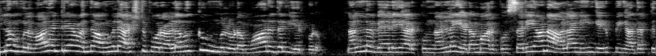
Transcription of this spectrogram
இல்லை உங்களை வாலண்டரியாக வந்து அவங்களே அழைச்சிட்டு போகிற அளவுக்கு உங்களோட மாறுதல் ஏற்படும். நல்ல வேலையாக இருக்கும் நல்ல இடமா இருக்கும் சரியான ஆளாக நீங்கள் இருப்பீங்க. அதற்கு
